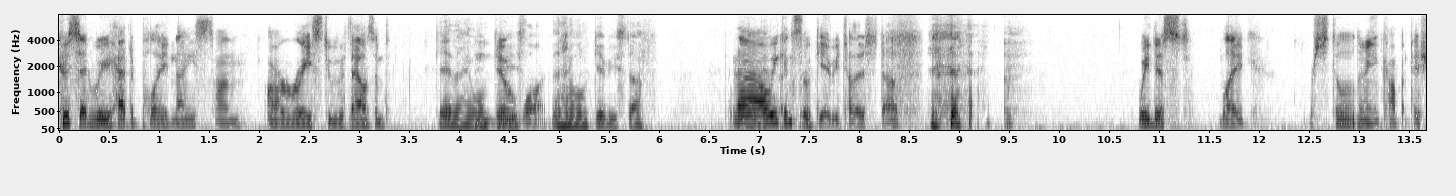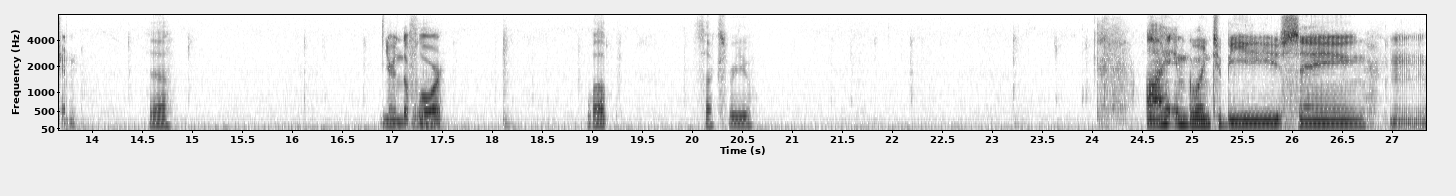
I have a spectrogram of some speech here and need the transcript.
Who said we had to play nice on our race to a thousand? Okay, then I won't No give you one. then I won't give you stuff. No, we can still give each other stuff. We just like we're still doing a competition. Yeah. You're in the floor. well, sucks for you. I am going to be saying hmm,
